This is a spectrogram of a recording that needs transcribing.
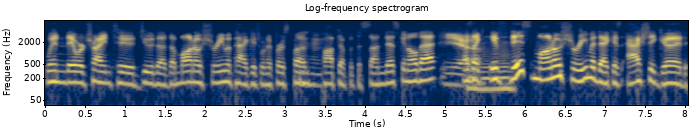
when they were trying to do the the mono Shurima package when it first po- Mhm. popped up with the Sun Disc and all that. Yeah. I was like, if Mhm. this mono Shurima deck is actually good,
